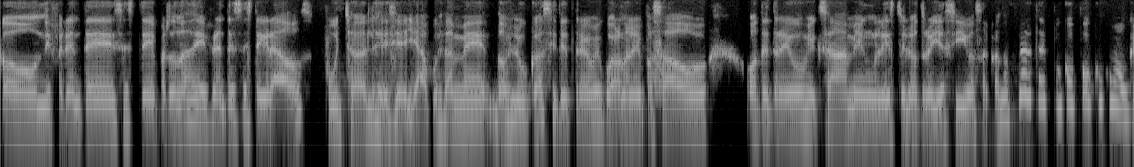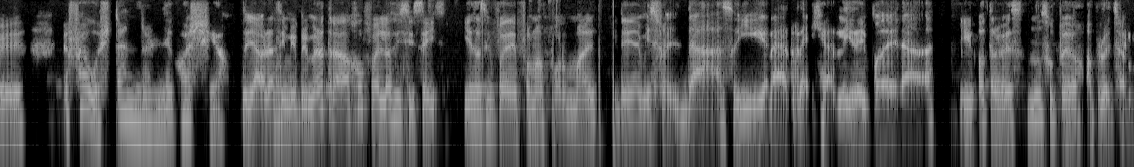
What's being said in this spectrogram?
con diferentes este, personas de diferentes este, grados. Pucha, les decía, ya, pues dame dos lucas y te traigo mi cuaderno del año pasado o te traigo mi examen, o esto y lo otro, y así iba sacando plata, y poco a poco como que me fue gustando el negocio. Y ahora sí, mi primer trabajo fue a los 16, y eso sí fue de forma formal, y tenía mi sueldazo, y era regia, líder y poderada. Y otra vez no supe aprovecharlo.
